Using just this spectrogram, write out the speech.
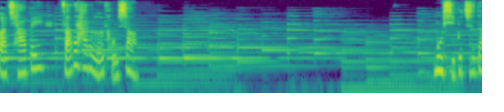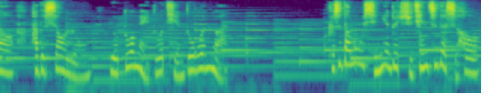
把茶杯砸在他的额头上。木喜不知道他的笑容有多美、多甜、多温暖。可是当木喜面对许清之的时候，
